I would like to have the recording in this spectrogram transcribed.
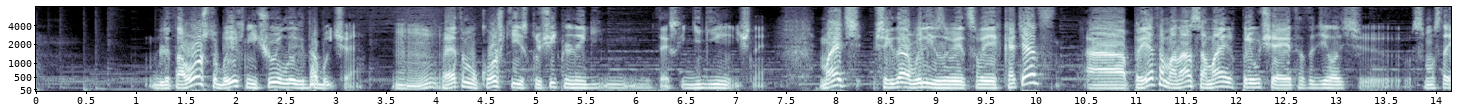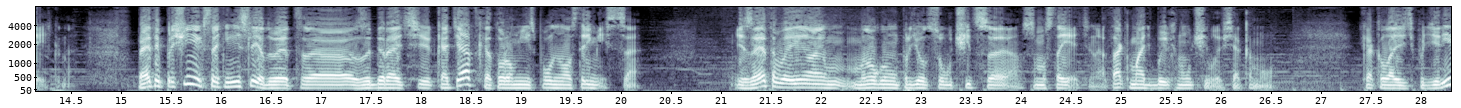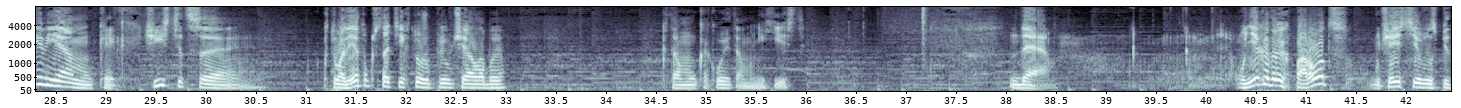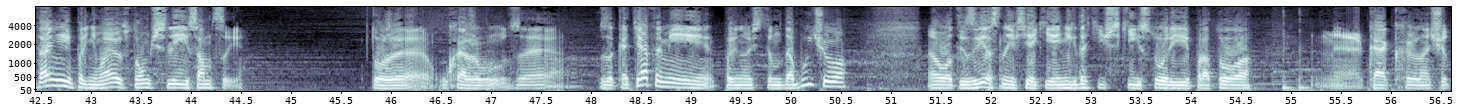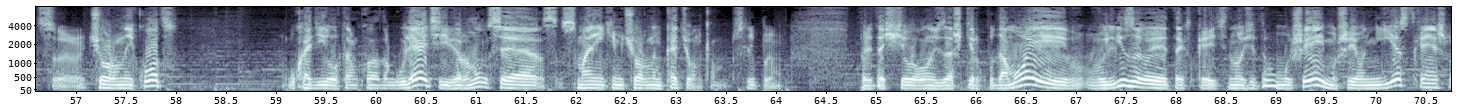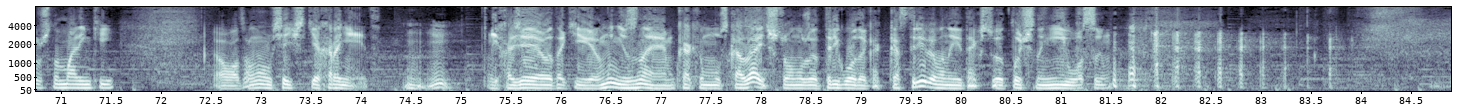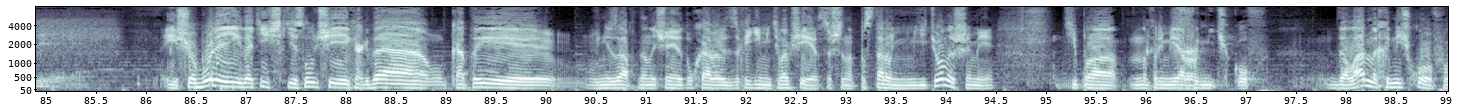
Для того, чтобы их не чуяла их добыча. Угу. Поэтому кошки исключительно, так сказать, гигиеничные. Мать всегда вылизывает своих котят, а при этом она сама их приучает это делать самостоятельно. По этой причине, кстати, не следует э, забирать котят, которым не исполнилось 3 месяца. Из-за этого им многому придется учиться самостоятельно. А так мать бы их научила всякому. Как лазить по деревьям, как чиститься. К туалету, кстати, их тоже приучала бы. К тому, какой там у них есть. Да. У некоторых пород участие в воспитании принимают в том числе и самцы тоже ухаживают за, за котятами, приносят им добычу. Вот, известные всякие анекдотические истории про то, э, как, значит, черный кот уходил там куда-то гулять и вернулся с, с маленьким черным котенком слепым. Притащил его за шкирку домой, вылизывает, так сказать, носит его мышей. Мышей он не ест, конечно, потому что маленький. Вот, он его всячески охраняет. Угу. И хозяева такие, мы не знаем, как ему сказать, что он уже три года как кастрированный, так что точно не его сын. Еще более анекдотические случаи, когда коты внезапно начинают ухаживать за какими-нибудь вообще совершенно посторонними детенышами, типа, например... Хомячков. Да ладно, хомячков,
